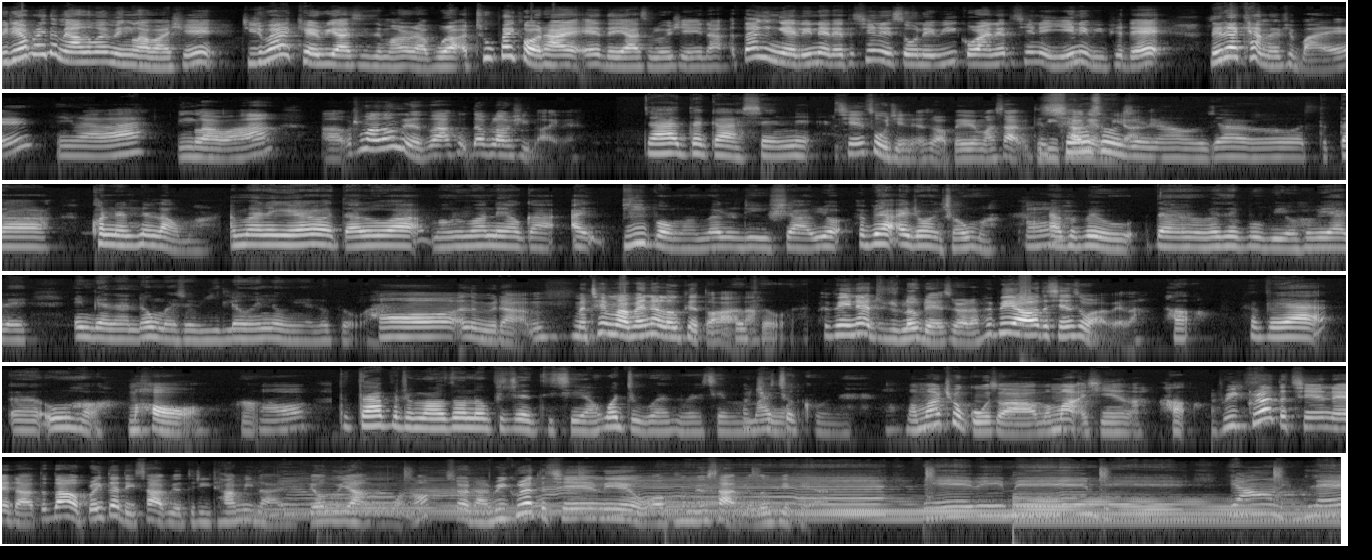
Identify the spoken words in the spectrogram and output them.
ဗီဒီယိုပရိသတ်များအားလုံးပဲမင်္ဂလာပါရှင်ဒီတစ်ပတ် career season မှာတော့ဒါဘူရာအထူးဖိတ်ခေါ်ထားတဲ့ဧည့်သည်ရဆိုလို့ရှိရင်ဒါအသက်ငယ်ငယ်လေးနဲ့လည်းတချင်းတွေစိုးနေပြီကိုယ်တိုင်လည်းတချင်းတွေရေးနေပြီဖြစ်တဲ့လေးလက်ခန့်ပဲဖြစ်ပါတယ်မင်္ဂလာပါမင်္ဂလာပါအာပထမဆုံးအနေနဲ့သွားအခုတက်ဘယ်လောက်ရှိသွားပြီလဲဇာအသက်က10နှစ်တချင်းဆိုခြင်းလဲဆိုတော့ဘယ်ဘယ်မှာစပြီတတတိချထားင်းခဲ့ဆိုပြီချလားင်တာကိုကြတော့တသား 9နှစ်လောက်မှာအမှန်တကယ်တော့ဒါတို့ကမောင်နှမနှစ်ယောက်ကအဲ့ဘီပေါ်မှာ melody ကိုရှာပြီးတော့ဖဖေအဲ့တော့ရုံးမှာအဲ့ဖဖေကိုအတန် message ပို့ပြီးတော့ဖဖေကလည်းအိမ်ပြန်လာလုပ်မယ်ဆိုပြီးလုံရင်းလုံရင်းလို့ပြောတာအော်အဲ့လိုမျိုးဒါမထင်မှဘဲနဲ့လောက်ဖြစ်သွားတာဟုတ်လားပြောတာဖေဖေနဲ့အတူတူလုပ်တယ်ဆိုတော့ဒါဖေဖေရောတချင်းဆိုတာပဲလားဟုတ်ဖဖေကအဲဦးဟောမဟုတ်ဟုတ်ဟောတသားပထမဆုံးလုပ်ဖြစ်တဲ့ဒီချီကဝတ်ကျူဝမ်းဆိုတဲ့ချင်းမမချုပ်ခုနဲ့ မမချုပ်ကိုဆိုတာမမအရင်လားဟုတ် regret တခြင်းနဲ့ဒါတသားကိုပြိသက်တွေစပြီးတော့တတိထားမိလာတယ်ပြောလို့ရမယ်ပေါ့နော်ဆိုတော့ဒါ regret တခြင်းလေးကိုရောဘယ်လိုမျိုးစပြီးတော့လုပ်ဖြစ်ခဲ့ရလဲ Maybe maybe ရောင်းနေ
